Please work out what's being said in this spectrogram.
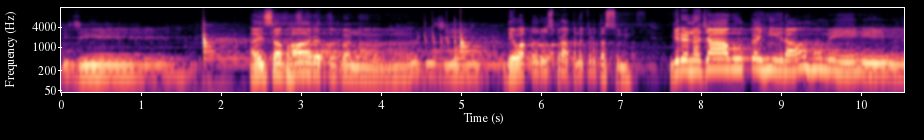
दीजिए ऐसा भारत बना दीजिए। देवाकडे रोज प्रार्थना करत असतो मी. गिर न जाऊ कहीं राह में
